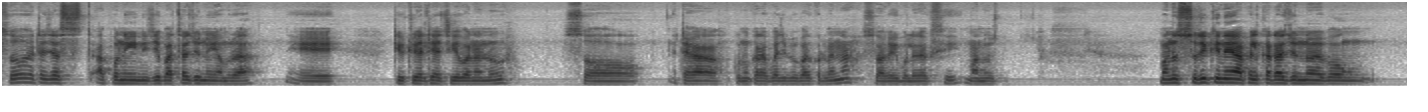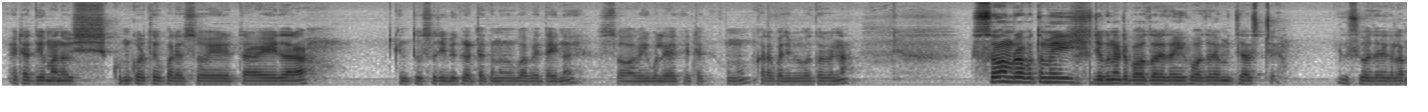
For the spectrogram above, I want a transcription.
সো এটা জাস্ট আপনি নিজে বাঁচার জন্যই আমরা এই টিউটোরিয়ালটি আজকে বানানো সো এটা কোনো খারাপ কাজে ব্যবহার করবেন না। সো আগেই বলে রাখছি, মানুষ মানুষ ছুরি কিনে আপেল কাটার জন্য এবং এটা দিয়ে মানুষ খুন করতেও পারে। সো এটা এর দ্বারা কিন্তু ছুরি বিক্রেতা কোনোভাবে দায়ী নয়। সো আগেই বলে রাখি, এটা কোনো খারাপ কাজে ব্যবহার করবেন না। সো আমরা প্রথমেই যে কোনো একটা বাজারে যাই ব্রাউজারে আমি জাস্ট ইউসি বাজারে গেলাম।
